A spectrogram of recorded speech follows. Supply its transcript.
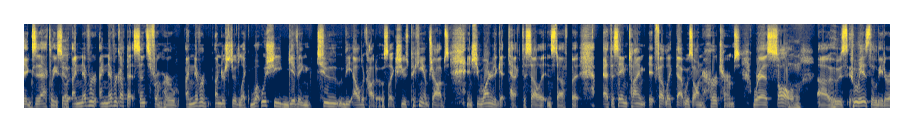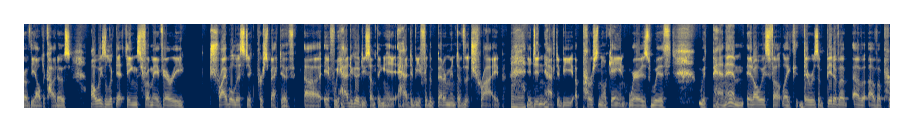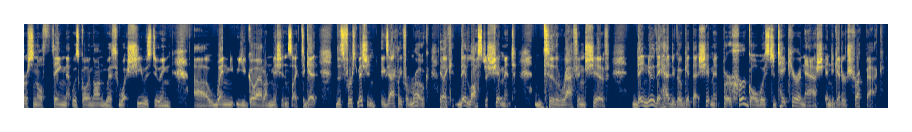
Exactly. So Yeah. I never I never got that sense from her. I never understood like what was she giving to the Aldecaldos? Like she was picking up jobs and she wanted to get tech to sell it and stuff, but at the same time it felt like that was on her terms. Whereas Saul, Mhm. uh, who's who is the leader of the Aldecaldos, always looked at things from a very tribalistic perspective. Uh, if we had to go do something, it had to be for the betterment of the tribe. Mhm. It didn't have to be a personal gain. Whereas with with Panam, it always felt like there was a bit of a of a, of a personal thing that was going on with what she was doing uh, when you go out on missions. Like to get this first mission exactly from Rogue, Yeah. like they lost a shipment to the Raffen Shiv. They knew they had to go get that shipment, but her goal was to take care of Nash and to get her truck back,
